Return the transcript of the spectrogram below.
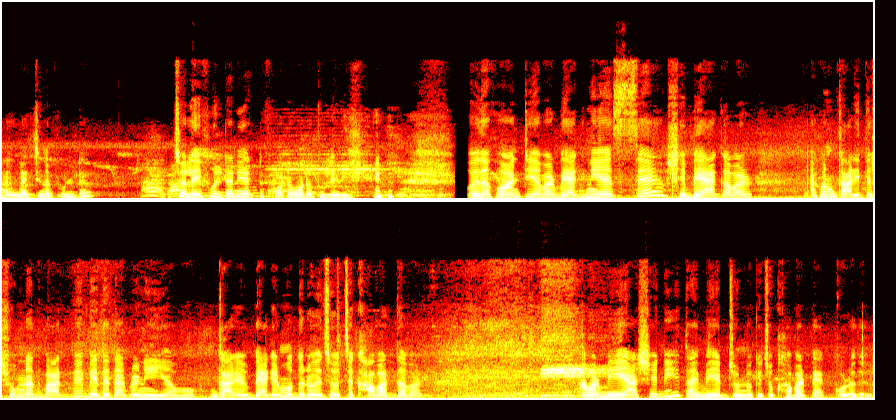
ভালো লাগছে না ফুলটা? চলো এই ফুলটা নিয়ে একটা ফটো ফটো তুলে দিই। ওই দেখো আন্টি আবার ব্যাগ নিয়ে এসছে। সে ব্যাগ আবার এখন গাড়িতে সোমনাথ বাঁধবে বেঁধে তারপরে নিয়ে যাব। গাড়ি ব্যাগের মধ্যে রয়েছে হচ্ছে খাবার দাবার। আমার মেয়ে আসেনি তাই মেয়ের জন্য কিছু খাবার প্যাক করে দিল।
